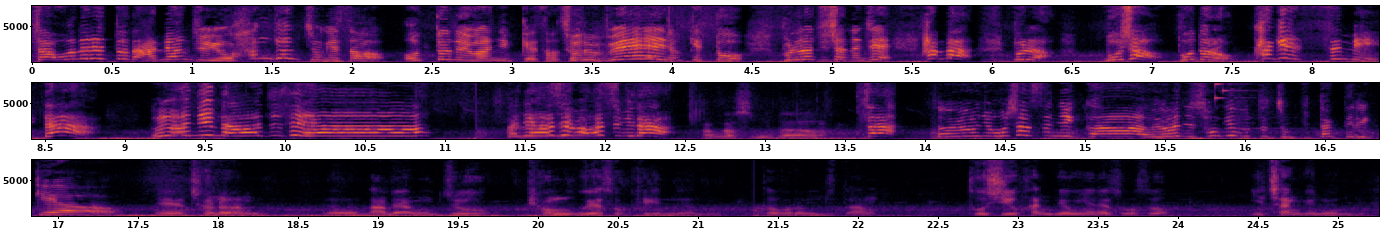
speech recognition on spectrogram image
자, 오늘은 또 남양주 요 한강 쪽에서 어떤 의원님께서 저를 왜 이렇게 또 불러주셨는지 한번 불러 모셔보도록 하겠습니다. 의원님 나와주세요. 안녕하세요. 반갑습니다. 반갑습니다. 자, 저 의원님 오셨으니까 의원님 소개부터 좀 부탁드릴게요. 예, 저는 어, 남양주 병구에 속해 있는 더불어민주당 도시환경위원회 소속 이창균 의원입니다.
